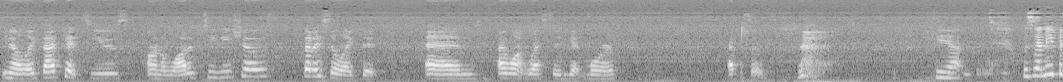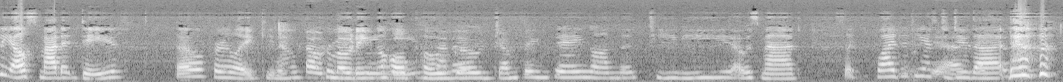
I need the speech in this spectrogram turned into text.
you know, like that gets used on a lot of TV shows, but I still liked it and I want Wesley to get more episodes. Yeah. Was anybody else mad at Dave though for like you know Oh, promoting the whole pogo jumping thing on the TV. I was mad. It's like, why did he have Yeah, to do that?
